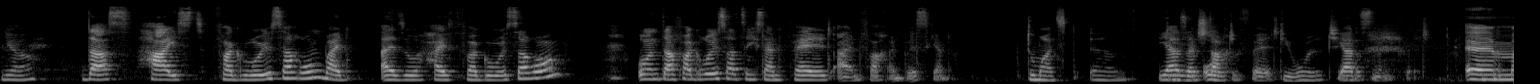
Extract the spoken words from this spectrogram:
Ja. Das heißt Vergrößerung, bei, also heißt Vergrößerung. Und da vergrößert sich sein Feld einfach ein bisschen. Du meinst ähm, Ja, sein. Stachelfeld. Die Ult. Ja, das ist ein Feld. Ähm,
